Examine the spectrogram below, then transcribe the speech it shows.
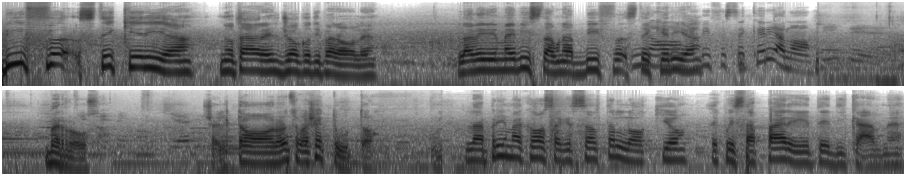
Beef Steccheria. Notare il gioco di parole. L'avevi mai vista una beef steccheria? No, beef steccheria no. Barroso. C'è il toro, insomma c'è tutto. La prima cosa che salta all'occhio è questa parete di carne.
